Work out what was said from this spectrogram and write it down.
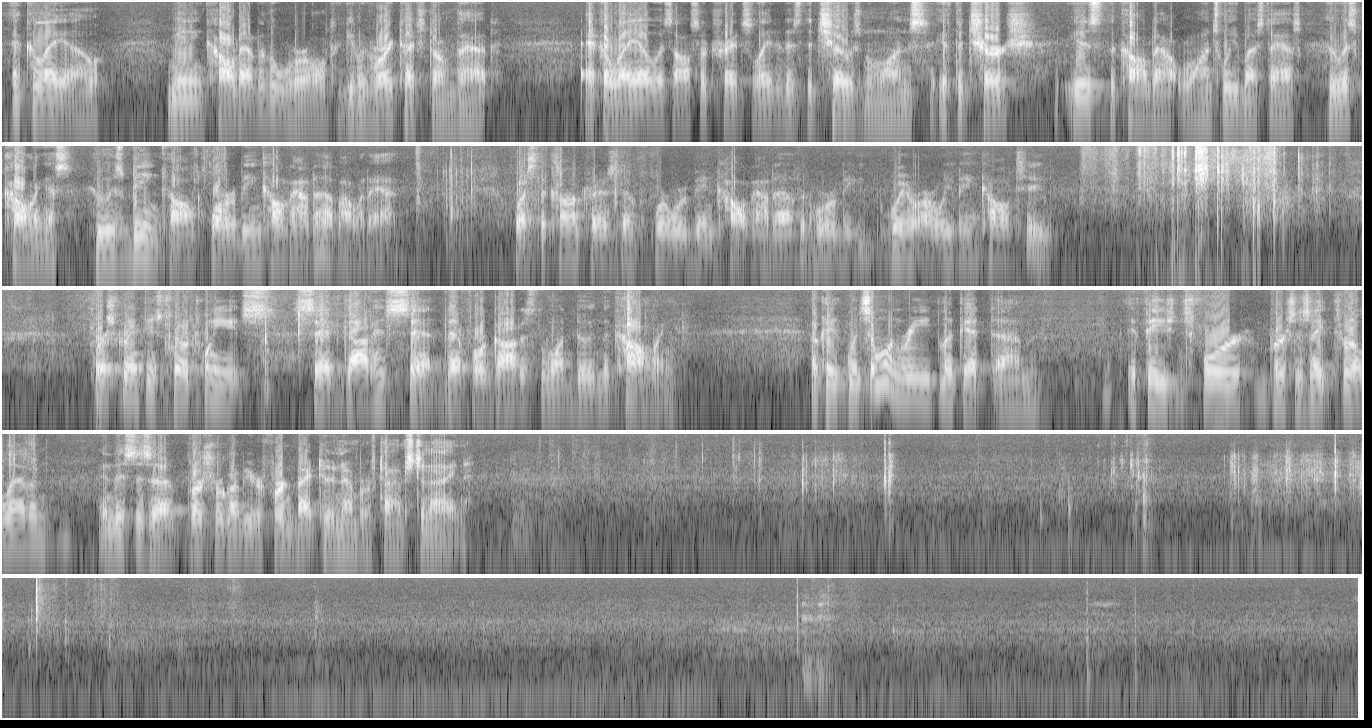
ekkaleo, meaning called out of the world. Again, we've already touched on that. Ekkaleo is also translated as the chosen ones. If the church is the called out ones, we must ask, who is calling us? Who is being called? What are we being called out of, I would add. What's the contrast of where we're being called out of and where, we, where are we being called to? 1 Corinthians 12, 28 said, God has set, therefore God is the one doing the calling. Okay, would someone read, look at um, Ephesians 4, verses 8 through 11? And this is a verse we're going to be referring back to a number of times tonight.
